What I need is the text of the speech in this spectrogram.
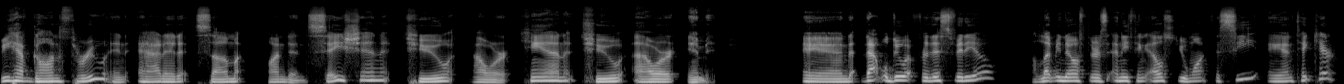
We have gone through and added some condensation to our can, to our image. And that will do it for this video. Let me know if there's anything else you want to see and take care.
